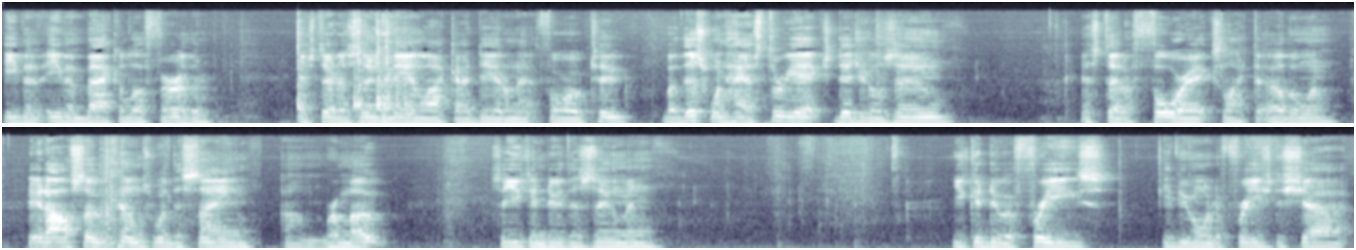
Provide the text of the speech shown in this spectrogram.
even even back a little further instead of zoomed in like I did on that 402. But this one has 3x digital zoom instead of 4x like the other one. It also comes with the same um, remote so you can do the zooming. You could do a freeze if you want to freeze the shot.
